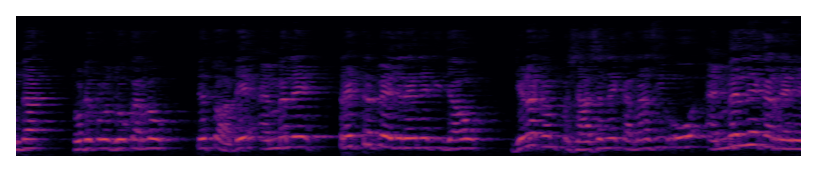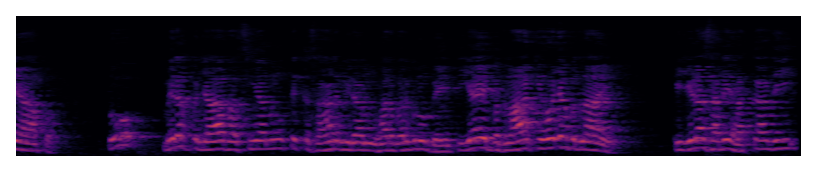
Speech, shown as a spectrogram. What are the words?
ਹੁੰਦਾ, ਤੁਹਾਡੇ ਕੋਲੋਂ ਜੋ ਕਰ ਲਓ। ਤੇ ਤੁਹਾਡੇ ਐਮਐਲਏ ਟਰੈਕਟਰ ਭੇਜ ਰਹੇ ਨੇ ਕਿ ਜਾਓ। ਜਿਹੜਾ ਕੰਮ ਪ੍ਰਸ਼ਾਸਨ ਨੇ ਕਰਨਾ ਸੀ, ਉਹ ਐਮਐਲਏ ਕਰ ਰਹੇ ਨੇ ਆਪ। ਤੋ ਮੇਰਾ ਪੰਜਾਬ ਵਾਸੀਆਂ ਨੂੰ ਤੇ ਕਿਸਾਨ ਵੀਰਾਂ ਨੂੰ ਹਰ ਵਰਗ ਨੂੰ ਬੇਨਤੀ ਹੈ, ਇਹ ਬਦਲਾਅ ਕਿਹੋ ਜਿਹਾ ਬਦਲਾਅ ਹੈ? ਕਿ ਜਿਹੜਾ ਸਾਡੇ ਹੱਕਾਂ ਦੀ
